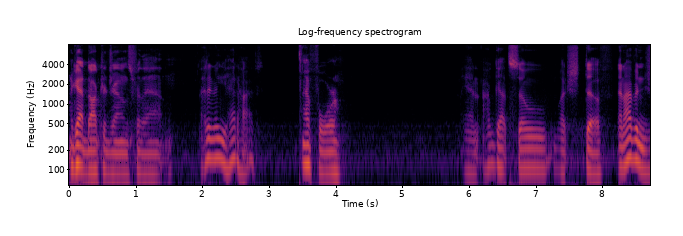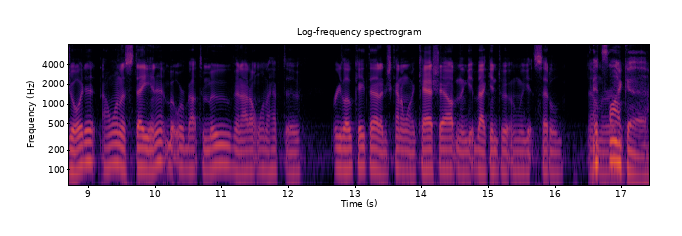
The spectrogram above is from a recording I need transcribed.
I got Dr. Jones for that. I didn't know you had hives. I have four. Man, I've got so much stuff, and I've enjoyed it. I want to stay in it, but we're about to move, and I don't want to have to relocate that. I just kind of want to cash out and then get back into it when we get settled. Down it's the road. like a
